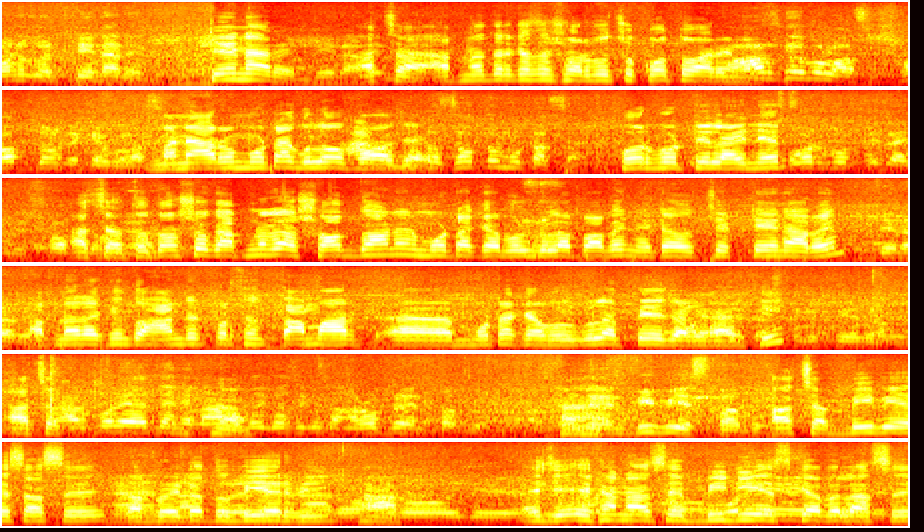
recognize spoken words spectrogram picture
মনে করেন টেন আর এম 10 RM আচ্ছা আপনাদের কাছে সর্বোচ্চ কত আর এম আর কেবল আছে সব ধরনের কেবল আছে। মানে আরও মোটাগুলোও পাওয়া যায়। যত মোটা চাই। ফোর ফোরটি লাইনের পরবর্তী লাইনে সব আচ্ছা তো দর্শক আপনারা সব ধরনের মোটা কেবলগুলো পাবেন। এটা হচ্ছে টেন আর এম আপনারা কিন্তু হান্ড্রেড পার্সেন্ট তামার আহ, মোটা কেবলগুলো পেয়ে যাবেন আর কি। আচ্ছা। তারপরে দেখেন হ্যাঁ। আমাদের কাছে কিন্তু আরও ব্র্যান্ড পাবে। হ্যাঁ, দেখেন বিবিএস পাবে। আচ্ছা বিবিএস আছে তারপর এটা তো বিআরবি আরো- হ্যাঁ। আরও এই যে এখানে আছে বিডিএস কেবল। আছে।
